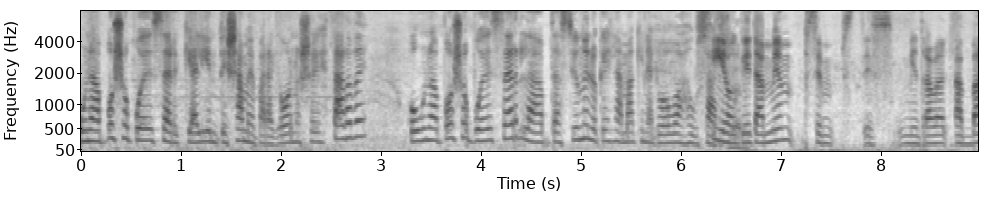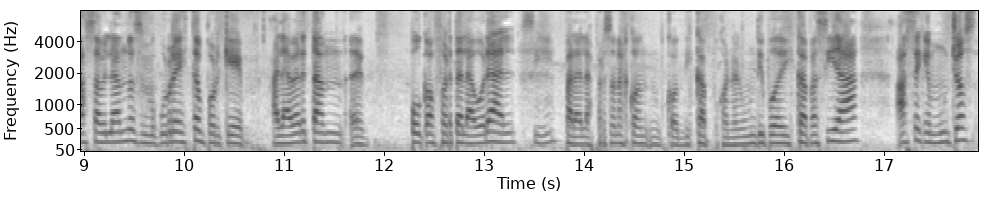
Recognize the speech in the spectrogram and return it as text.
Un apoyo puede ser que alguien te llame para que vos no llegues tarde, o un apoyo puede ser la adaptación de lo que es la máquina que vos vas a usar. Sí, o que también, se- es- mientras va- vas hablando, se me ocurre esto porque al haber tan eh, poca oferta laboral Sí. para las personas con, con, discap- con algún tipo de discapacidad, hace que muchos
